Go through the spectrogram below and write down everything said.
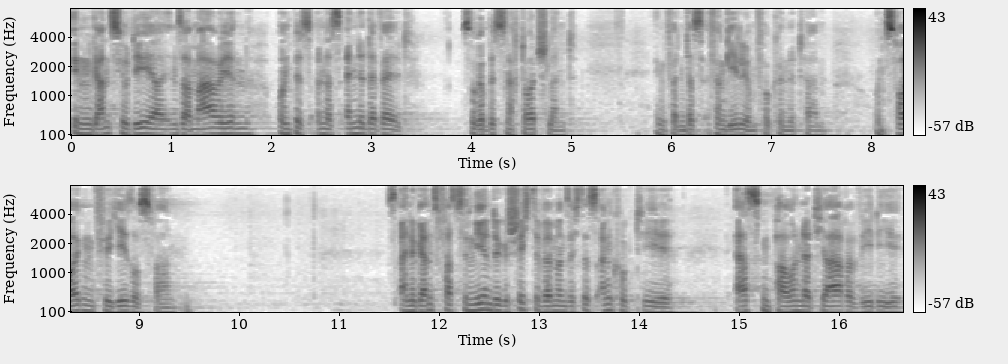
in ganz Judäa, in Samarien und bis an das Ende der Welt, sogar bis nach Deutschland, irgendwann das Evangelium verkündet haben und Zeugen für Jesus waren. Es ist eine ganz faszinierende Geschichte, wenn man sich das anguckt, die ersten paar hundert Jahre, wie die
